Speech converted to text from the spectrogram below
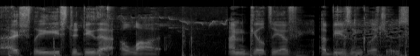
I actually used to do that a lot. I'm guilty of abusing glitches.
